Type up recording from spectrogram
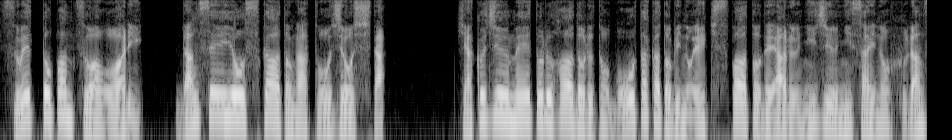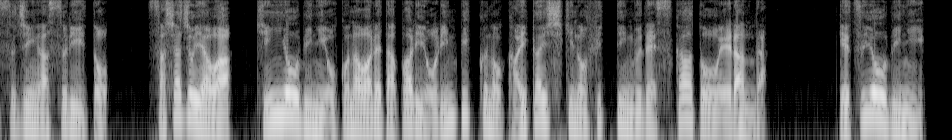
スウェットパンツは終わり、男性用スカートが登場した。110メートルハードルと棒高跳びのエキスパートである22歳のフランス人アスリート、サシャ・ジョヤは、金曜日に行われたパリオリンピックの開会式のフィッティングでスカートを選んだ。月曜日に、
